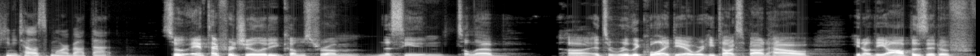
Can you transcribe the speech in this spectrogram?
can you tell us more about that? So, anti fragility comes from Nassim Taleb. Uh, it's a really cool idea where he talks about how, you know, the opposite of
